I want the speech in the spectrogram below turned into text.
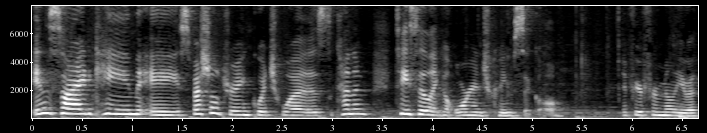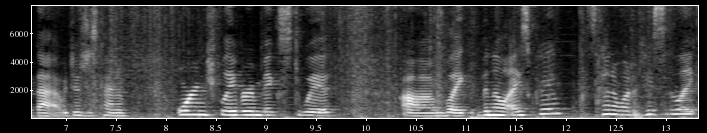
Inside came a special drink, which was kind of tasted like an orange creamsicle, if you're familiar with that, which is just kind of orange flavor mixed with um, like vanilla ice cream. It's kind of what it tasted like.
